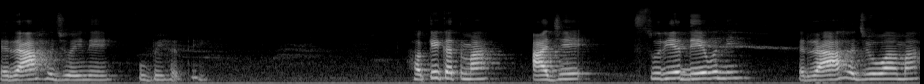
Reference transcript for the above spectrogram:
રાહ જોઈને ઊભી હતી. હકીકતમાં આજે સૂર્યદેવની રાહ જોવામાં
